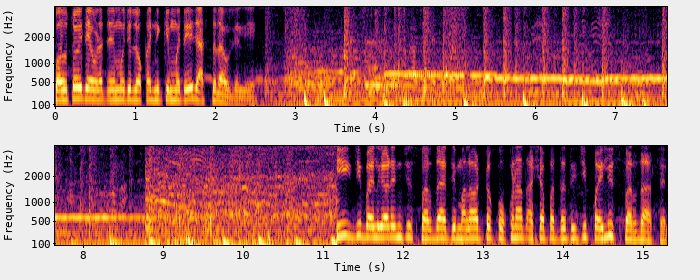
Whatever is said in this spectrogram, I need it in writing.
पळतोय तेवढा त्यामुळे लोकांनी किंमतही जास्त लावलेली आहे. ही जी बैलगाड्यांची स्पर्धा आहे ती मला वाटतं कोकणात अशा पद्धतीची पहिली स्पर्धा असेल.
